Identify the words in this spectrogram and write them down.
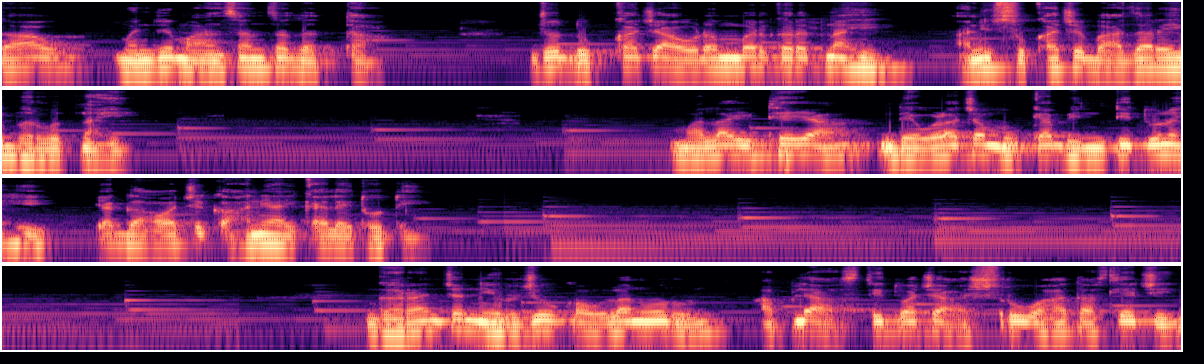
गाव म्हणजे माणसांचा जथ्था जो दुःखाचे अवडंबर करत नाही आणि सुखाचे बाजारही भरवत नाही. मला इथे या देवळाच्या मुक्या भिंतीतूनही या गावाची कहाणी ऐकायला येत होती. घरांच्या निर्जीव कौलांवरून आपल्या अस्तित्वाचे अश्रू वाहत असल्याची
